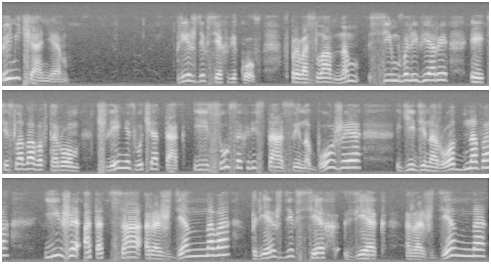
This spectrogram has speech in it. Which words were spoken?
Примечание прежде всех веков. В православном символе веры эти слова во втором члене звучат так. «Иисуса Христа, Сына Божия, единородного, и же от Отца рожденного, прежде всех век, рожденно,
